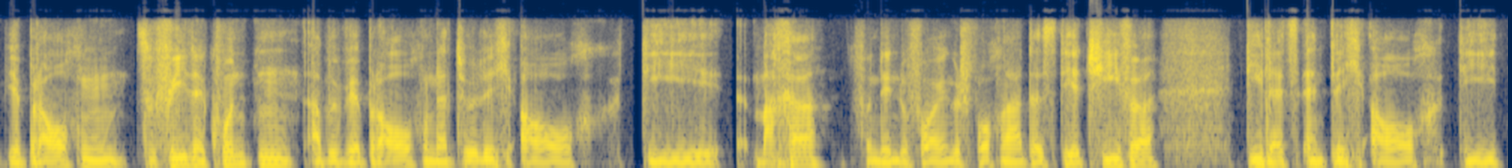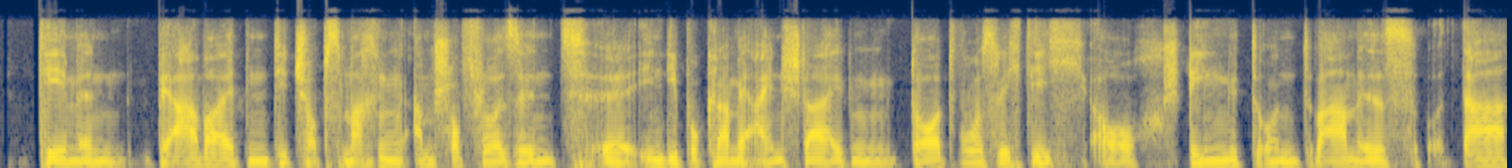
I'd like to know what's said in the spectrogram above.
Wir brauchen zufriedene Kunden, aber wir brauchen natürlich auch die Macher, von denen du vorhin gesprochen hattest, die Achiever, die letztendlich auch die Themen bearbeiten, die Jobs machen, am Shopfloor sind, äh, in die Programme einsteigen, dort, wo es richtig auch stinkt und warm ist. Da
